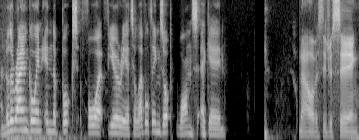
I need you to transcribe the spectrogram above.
another round going in the books for Furia to level things up once again. Now, obviously, just seeing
